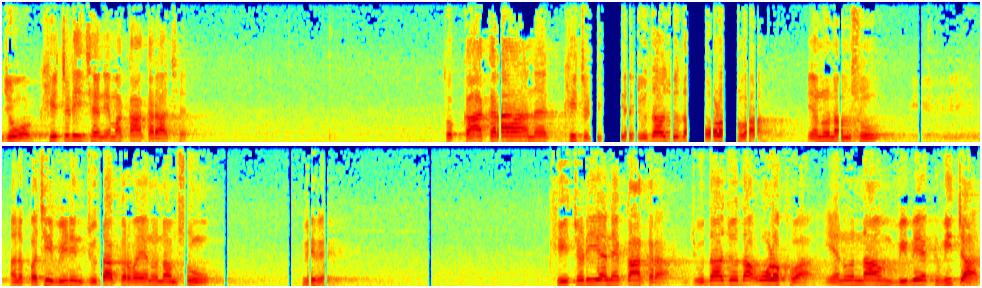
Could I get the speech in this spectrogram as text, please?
જુઓ, ખીચડી છે ને એમાં કાંકરા છે. તો કાંકરા અને ખીચડી જુદા જુદા ઓળખવા. એનું નામ શું? અને પછી વીણીને જુદા કરવા એનું નામ શું? વિવેક. ખીચડી અને કાંકરા જુદા જુદા ઓળખવા એનું નામ વિવેક વિચાર.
